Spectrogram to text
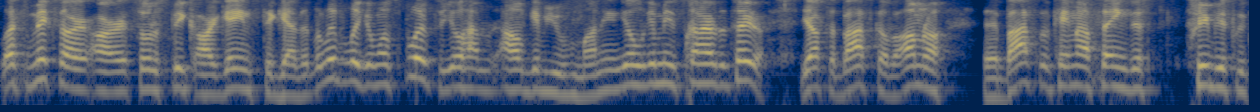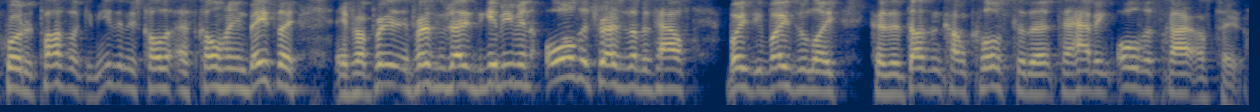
Let's mix our, our so to speak our gains together. But live like it will split. So you'll have I'll give you money and you'll give me schar of the Torah. Yatsa Baskal Amra. The Baskel came out saying this previously quoted pasuk. Even is called as Kolhain Beisai, if a, per, a person's ready to give even all the treasures of his house, because it doesn't come close to the to having all the schar of Torah.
